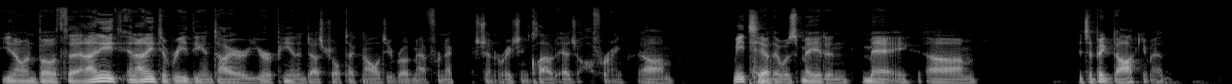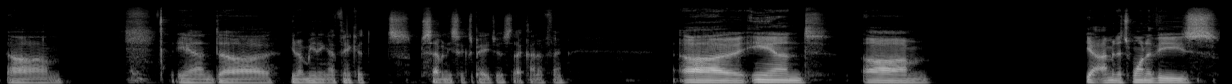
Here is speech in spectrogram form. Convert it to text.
you know in both, uh, and I need and I need to read the entire European industrial technology roadmap for next generation cloud edge offering. Um, Me too. yeah, that was made in May. Um, it's a big document, um, and uh, you know, meaning I think it's seventy six pages, that kind of thing. Uh, and um, yeah, I mean, it's one of these.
